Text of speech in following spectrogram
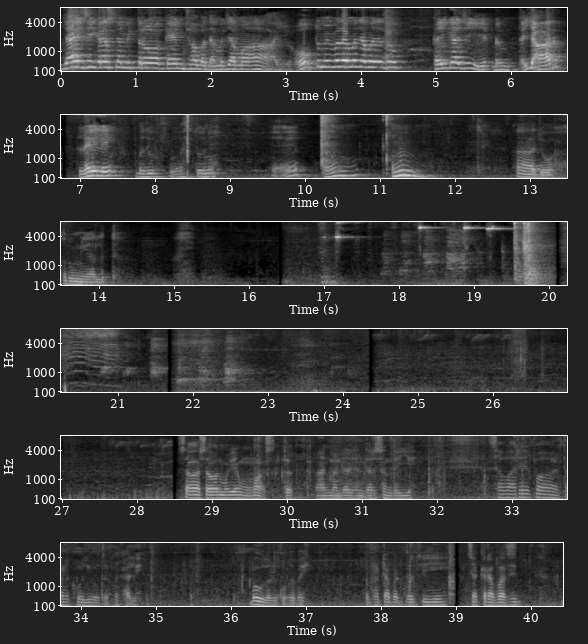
જય શ્રી કૃષ્ણ મિત્રો, કેમ છો બધા મજામાં? આઈ હોપ તમે બધા મજામાં જશો થઈ ગયા છે એકદમ તૈયાર. લઈ લઈ બધું વસ્તુને. આ જો, રૂમની હાલત સવાર સવારમાં કેવું મસ્ત હનુમાન દર્શન દર્શન થઈએ. સવારે પણ તડકો જુઓ તમે ખાલી. બહુ તડકો છે ભાઈ. તો ફટાફટ પછી ચક્રા પાસે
